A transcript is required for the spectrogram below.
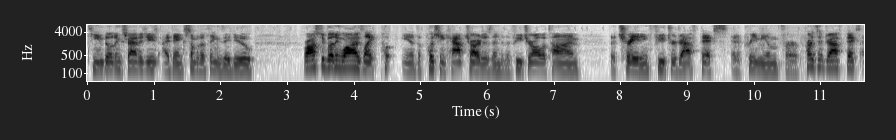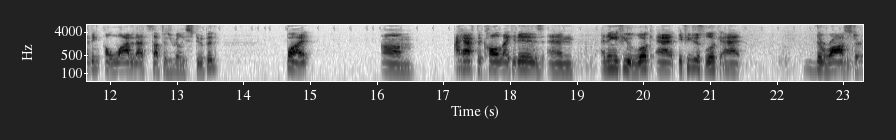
team building strategies. I think some of the things they do, roster building wise, like put you know the pushing cap charges into the future all the time, the trading future draft picks at a premium for present draft picks. I think a lot of that stuff is really stupid. But um, I have to call it like it is, and I think if you look at if you just look at the roster,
